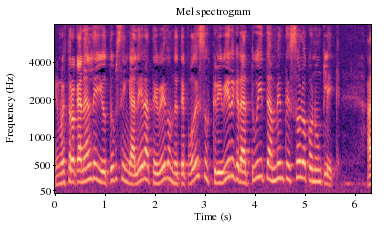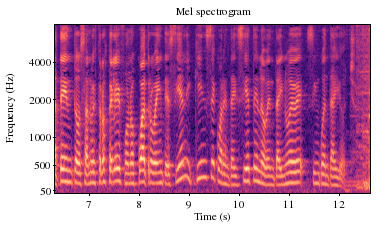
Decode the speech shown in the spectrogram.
En nuestro canal de YouTube Sin Galera TV, donde te podés suscribir gratuitamente solo con un clic. Atentos a nuestros teléfonos 420-100 y 1547-9958.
